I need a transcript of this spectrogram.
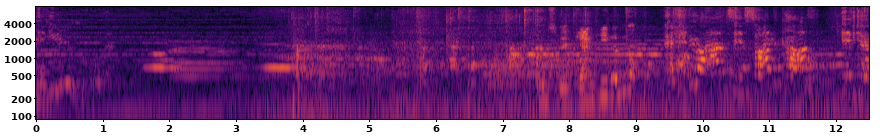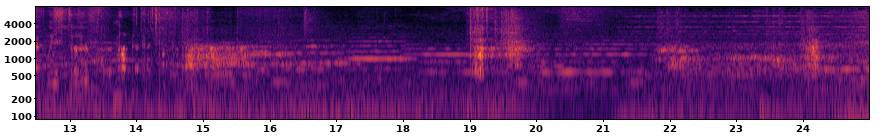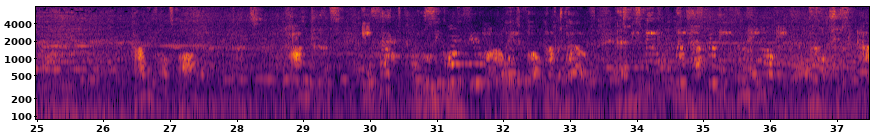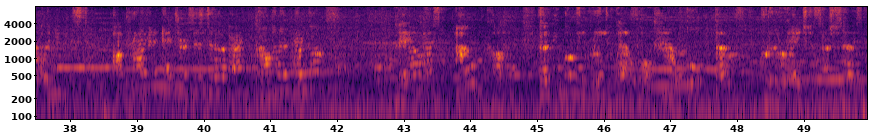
After you. Looks a bit janky, doesn't it? Uh, Keep your hands inside the car if you don't wish to lose them. In fact, we'll see quite a few on our way to vault number 12. As we speak, we're just beneath the main lobby. The vaults you see now are the newest. Our private entrances to the bank common at Gringotts? They are most uncommon. Only one with great wealth or power, or both, could have arranged for such a service.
